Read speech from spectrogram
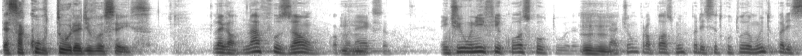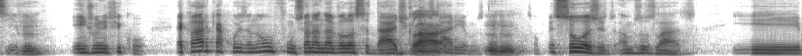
dessa cultura de vocês. Legal. Na fusão com a Conexa, uhum. A gente unificou as culturas. Uhum. Já tinha um propósito muito parecido, cultura muito parecida, uhum. e a gente unificou. É claro que a coisa não funciona na velocidade que claro. gostaríamos. Né? Uhum. São pessoas de ambos os lados. E,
